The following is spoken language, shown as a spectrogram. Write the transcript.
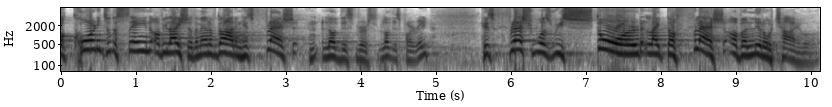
according to the saying of Elisha, the man of God, and his flesh, love this verse, love this part, ready? His flesh was restored like the flesh of a little child.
